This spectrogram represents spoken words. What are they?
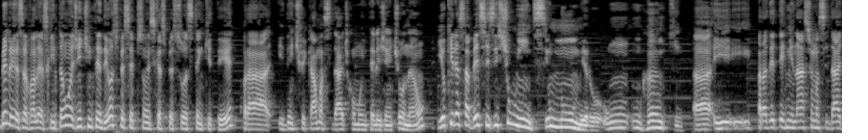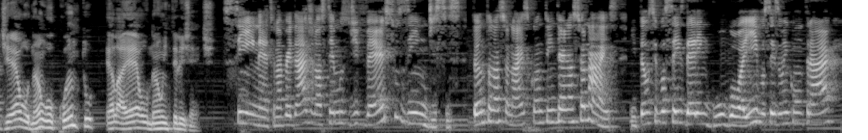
Beleza, Valesca. Então a gente entendeu as percepções que as pessoas têm que ter para identificar uma cidade como inteligente ou não. E eu queria saber se existe um índice, um número, um, um ranking, uh, e, e para determinar se uma cidade é ou não, ou quanto ela é ou não inteligente. Sim, Neto. Na verdade, nós temos diversos índices, tanto nacionais quanto internacionais. Então, se vocês derem Google aí, vocês vão encontrar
